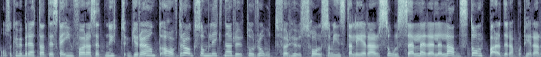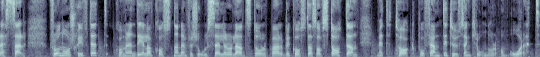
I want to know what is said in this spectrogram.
Och så kan vi berätta att det ska införas ett nytt grönt avdrag som liknar RUT och ROT för hushåll som installerar solceller eller laddstolpar, det rapporterar SR. Från årsskiftet kommer en del av kostnaden för solceller och laddstolpar bekostas av staten med ett tak på 50 000 kronor om året.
